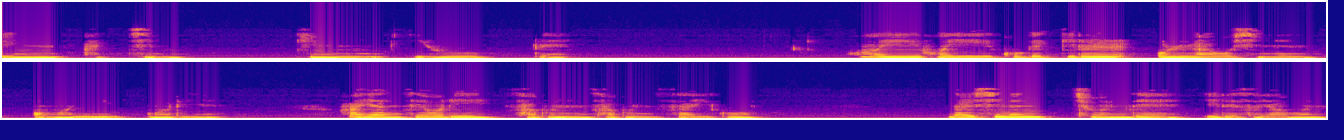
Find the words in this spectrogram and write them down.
내린 아침 김유래 허이허이 고갯길을 올라오시는 어머니 머리에 하얀 세월이 사분사분 쌓이고 날씨는 추운데 이래서야 원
